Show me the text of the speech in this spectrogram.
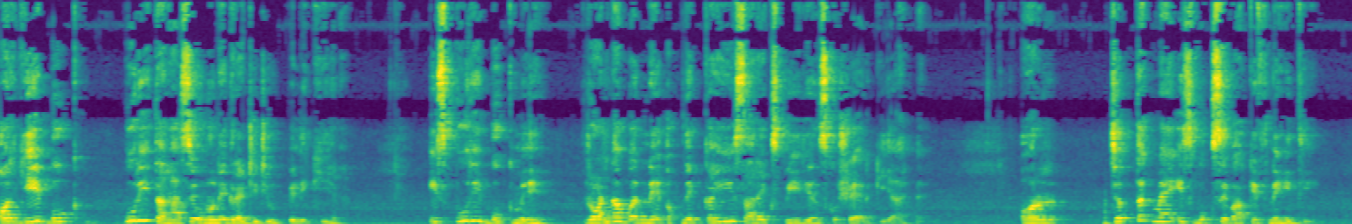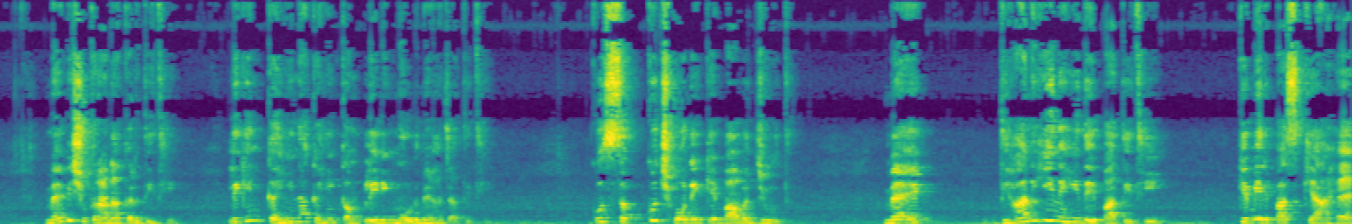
और ये बुक पूरी तरह से उन्होंने ग्रेटिट्यूड पे लिखी है। इस पूरी बुक में रोंडा बन ने अपने कई सारे एक्सपीरियंस को शेयर किया है। और जब तक मैं इस बुक से वाकिफ नहीं थी, मैं भी शुक्राना करती थी, लेकिन कहीं ना कहीं कंप्लेनिंग मोड में आ जाती थी। कुछ सब कुछ होने के बावजूद मैं ध्यान ही नहीं दे पाती थी कि मेरे पास क्या है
